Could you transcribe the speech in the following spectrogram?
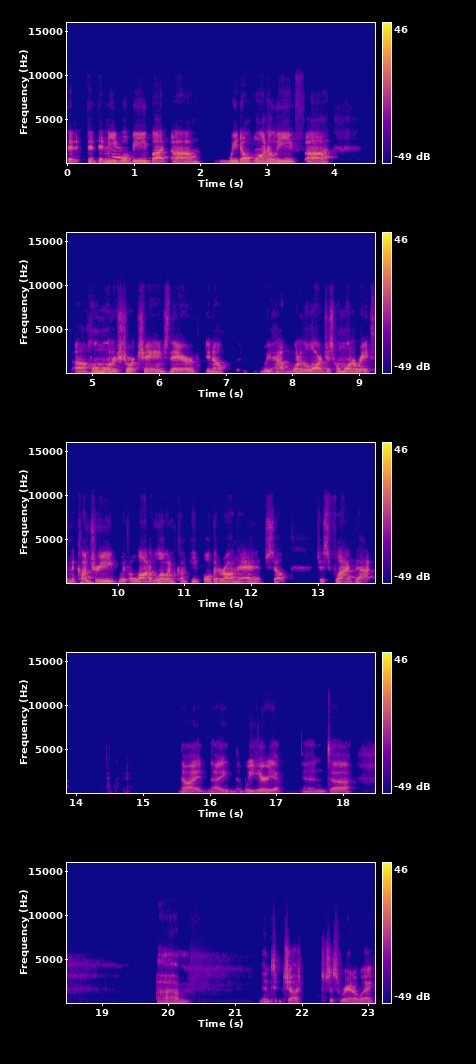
that, that the need will be, but um, we don't want to leave uh, uh, homeowners shortchanged. There, you know, we have one of the largest homeowner rates in the country with a lot of low income people that are on the edge. So, just flag that. No, I, I, we hear you, and uh, um, and Josh just ran away.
